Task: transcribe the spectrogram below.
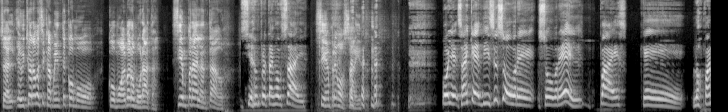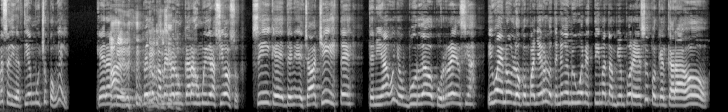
sea, el bicho era básicamente como, como Álvaro Morata. Siempre adelantado. Siempre está en offside. Siempre en offside. Oye, ¿sabes qué? Dice sobre, sobre él, Páez, que los panas se divertían mucho con él. Que era Ah, que era Pedro Camejo era un carajo muy gracioso. Sí, que echaba chistes, tenía, coño, burda de ocurrencias. Y bueno, los compañeros lo tenían en muy buena estima también por eso, porque el carajo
